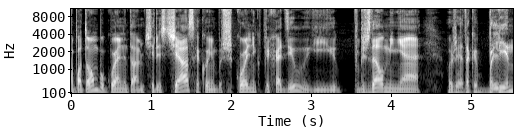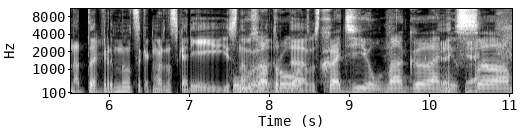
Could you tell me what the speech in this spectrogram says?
а потом буквально там через час какой-нибудь школьник приходил и побеждал меня. Уже я такой, блин, надо вернуться как можно скорее. И снова... У, задрот, да, выс- ходил ногами сам.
